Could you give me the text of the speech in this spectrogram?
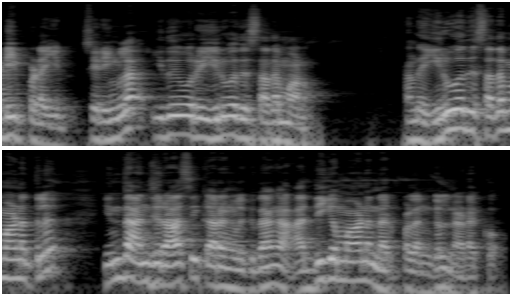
அடிப்படையில் சரிங்களா? இது ஒரு இருபது சதமானம். அந்த இருபது சதமானத்தில் இந்த அஞ்சு ராசிக்காரங்களுக்கு தாங்க அதிகமான நற்பலன்கள் நடக்கும்.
